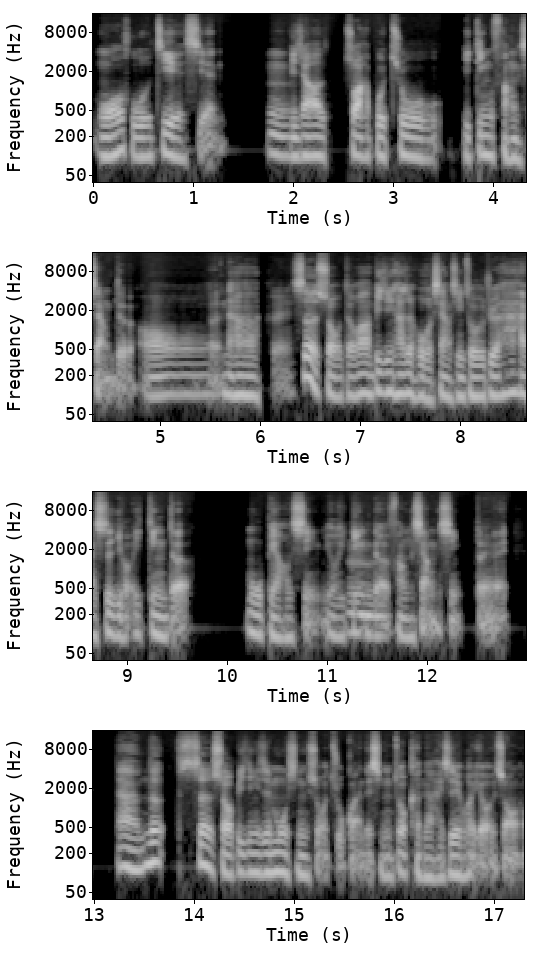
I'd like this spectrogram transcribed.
模糊界限，嗯，比较抓不住一定方向的。哦。那对。射手的话，毕竟它是火象星座，我觉得它还是有一定的。目标性有一定的方向性，对。但那射手毕竟是木星所主管的星座，可能还是会有一种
